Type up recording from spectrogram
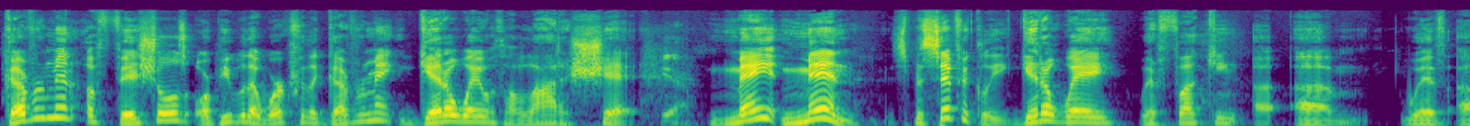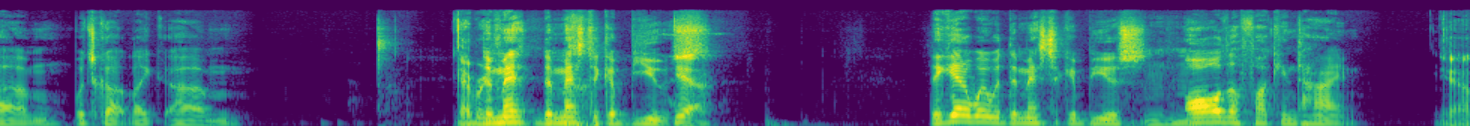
government officials or people that work for the government get away with a lot of shit. Yeah. May, men specifically get away with fucking uh, um with um what's it called like um. Dome- domestic abuse. yeah, They get away with domestic abuse Mm-hmm. all the fucking time. yeah,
